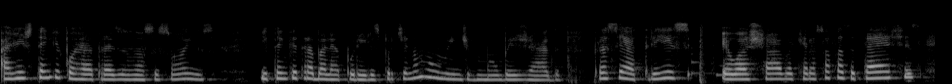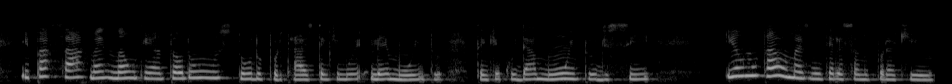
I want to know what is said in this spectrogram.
a gente tem que correr atrás dos nossos sonhos e tem que trabalhar por eles, porque não vão vir de mão beijada. Para ser atriz, eu achava que era só fazer testes e passar, mas não, tem todo um estudo por trás, tem que ler muito, tem que cuidar muito de si. E eu não estava mais me interessando por aquilo.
